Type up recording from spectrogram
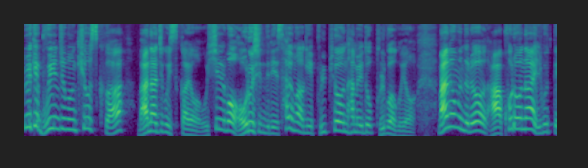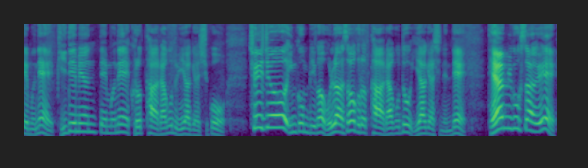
왜 이렇게 무인 주문 키오스크가 많아지고 있을까요? 실버 어르신들이 사용하기 불편함에도 불구하고요. 많은 분들은 아 코로나 19 때문에 비대면 때문에 그렇다라고도 이야기하시고 최저 인건비가 올라서 그렇다라고도 이야기하시는데 대한민국 사회에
